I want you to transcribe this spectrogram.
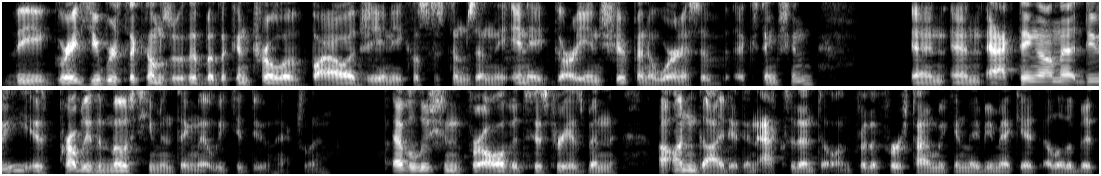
The great hubris that comes with it but the control of biology and ecosystems and the innate guardianship and awareness of extinction and and acting on that duty is probably the most human thing that we could do actually evolution for all of its history has been uh, unguided and accidental. And for the first time, we can maybe make it a little bit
